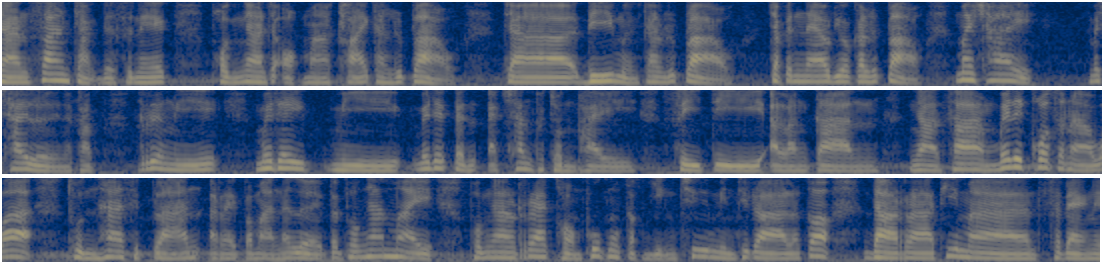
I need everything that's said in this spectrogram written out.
งานสร้างจากเดอะสเนกผลงานจะออกมาคล้ายกันหรือเปล่า จะดีเหมือนกันหรือเปล่า จะเป็นแนวเดียวกันหรือเปล่า ไม่ใช่ ไม่ใช่เลยนะครับ เรื่องนี้ไม่ได้มีไม่ได้เป็นแอคชั่นผจญภัย CG อลังการ งานสร้างไม่ได้โฆษณาว่าทุน 50 ล้านอะไรประมาณนั้นเลย เป็นผลงานใหม่ผลงานแรกของผู้กำกับหญิงชื่อมินทิรา แล้วก็ดาราที่มาแสดงใน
